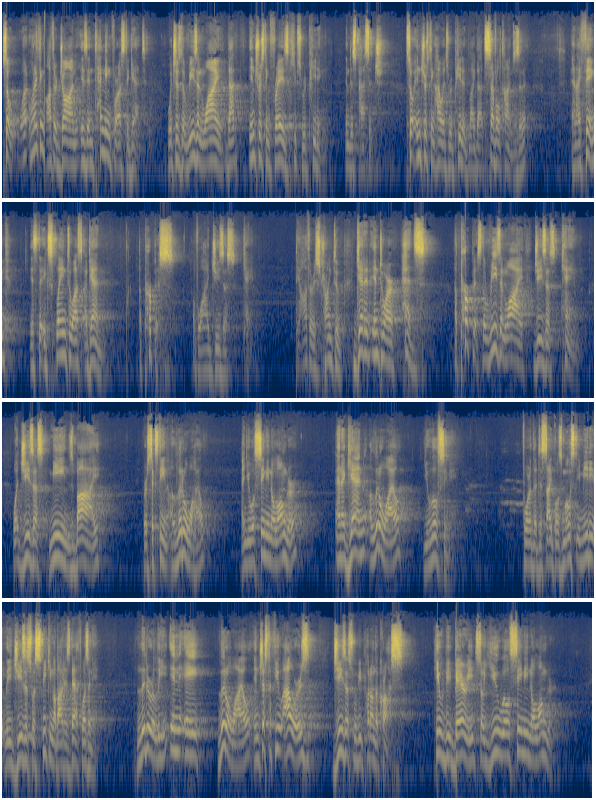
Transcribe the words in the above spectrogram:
So, what, what I think author John is intending for us to get, which is the reason why that interesting phrase keeps repeating in this passage. So interesting how it's repeated like that several times, isn't it? And I think it's to explain to us again the purpose of why Jesus came. The author is trying to get it into our heads. The purpose, the reason why Jesus came. What Jesus means by, verse 16, a little while, and you will see me no longer. And again, a little while, you will see me. For the disciples, most immediately, Jesus was speaking about his death, wasn't he? Literally, in a little while, in just a few hours, Jesus would be put on the cross. He would be buried, so you will see me no longer.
